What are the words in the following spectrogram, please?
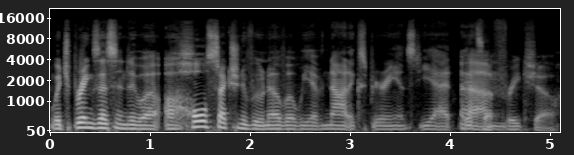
which brings us into a, a whole section of Unova we have not experienced yet. It's Um, a freak show.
